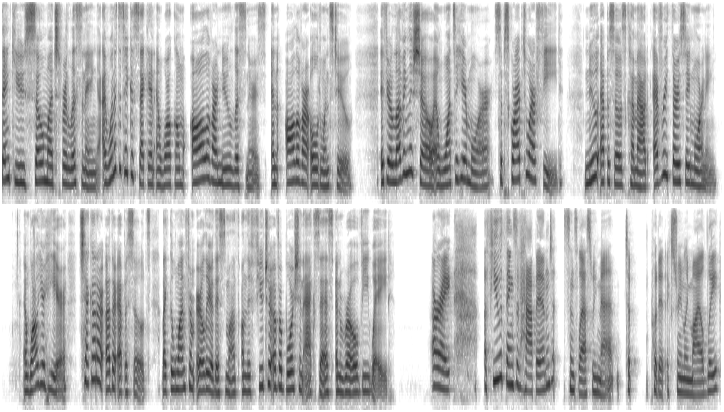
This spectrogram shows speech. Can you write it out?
Thank you so much for listening. I wanted to take a second and welcome all of our new listeners and all of our old ones too. If you're loving the show and want to hear more, subscribe to our feed. New episodes come out every Thursday morning. And while you're here, check out our other episodes, like the one from earlier this month on the future of abortion access and Roe v. Wade. All right. A few things have happened since last we met, to put it extremely mildly.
